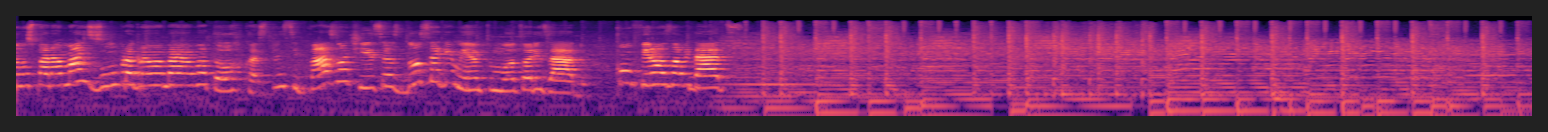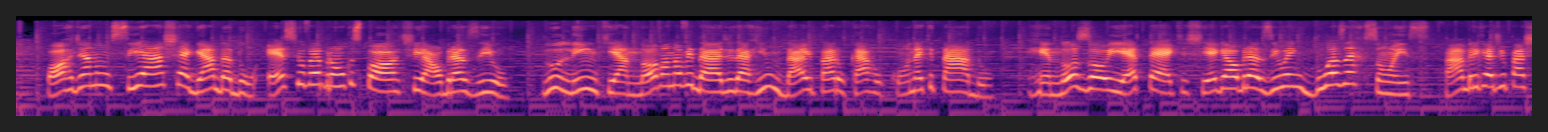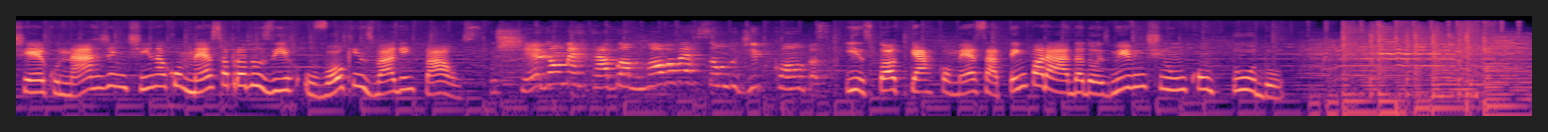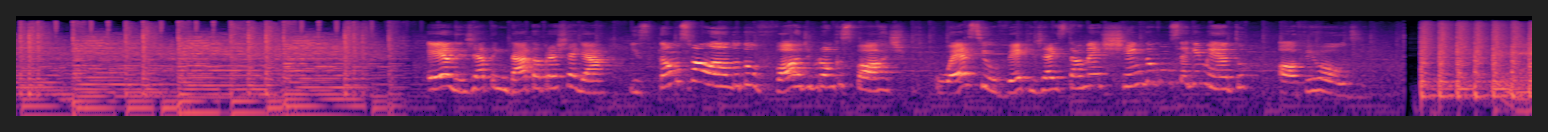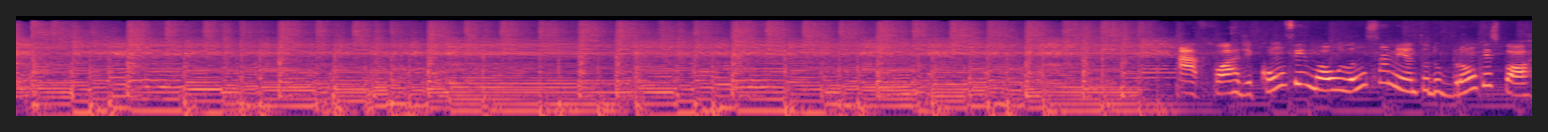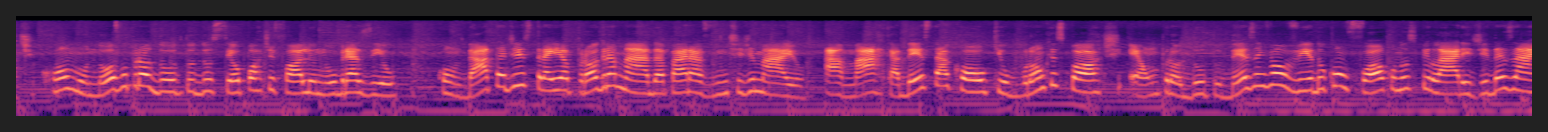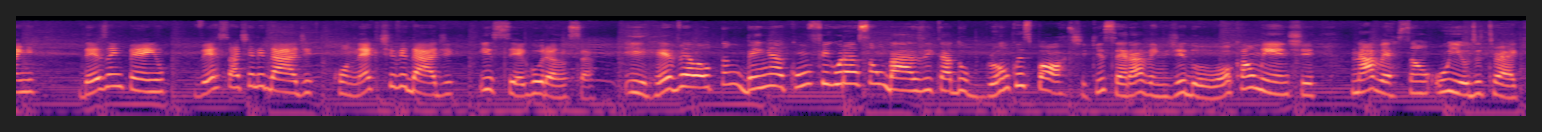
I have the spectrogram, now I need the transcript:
chegamos para mais um programa Bahia Motor com as principais notícias do segmento motorizado. Confiram as novidades. Ford anuncia a chegada do SUV Bronco Sport ao Brasil. Lulink é a nova novidade da Hyundai para o carro conectado. Renault Zoe E-Tech chega ao Brasil em duas versões. Fábrica de Pacheco, na Argentina, começa a produzir o Volkswagen Taos. Chega ao mercado a nova versão do Jeep Compass. E Stock Car começa a temporada 2021 com tudo. Ele já tem data para chegar. Estamos falando do Ford Bronco Sport o SUV que já está mexendo com o segmento off-road. A Ford confirmou o lançamento do Bronco Sport como novo produto do seu portfólio no Brasil com data de estreia programada para 20 de maio. A marca destacou que o Bronco Sport é um produto desenvolvido com foco nos pilares de design, desempenho, versatilidade, conectividade e segurança. E revelou também a configuração básica do Bronco Sport, que será vendido localmente na versão Wild Track.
